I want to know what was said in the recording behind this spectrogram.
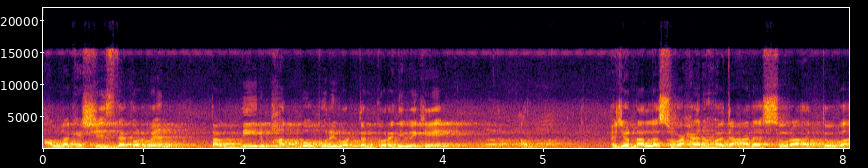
আল্লাহকে সিজদা করবেন তাকদির ভাগ্য পরিবর্তন করে দিবে কে? আল্লাহ। এই জন্য আল্লাহ সুবাহান হয়তো আলা সুরা আত্মবা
